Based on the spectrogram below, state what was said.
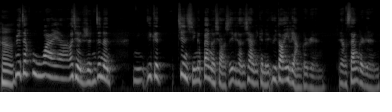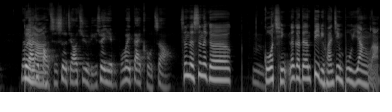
嗯，因为在户外呀，啊，而且人真的，你一个健行个半个小时一个小时下来，你可能遇到一两个人，两三个人，那大家就保持社交距离，所以也不会戴口罩。真的是那个。国情那个的地理环境不一样啦，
